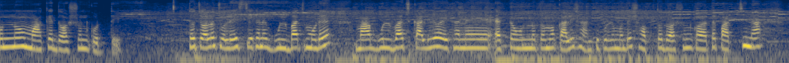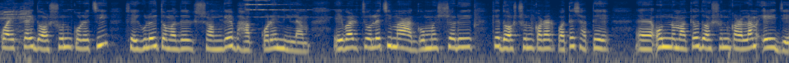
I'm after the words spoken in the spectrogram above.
অন্য মাকে দর্শন করতে। তো চলো চলে এসছি এখানে গুলবাজ মোড়ে। মা গুলবাজ কালীও এখানে একটা অন্যতম কালী। শান্তিপুরের মধ্যে সপ্ত দর্শন করাতে পারছি না। কয়েকটাই দর্শন করেছি, সেইগুলোই তোমাদের সঙ্গে ভাগ করে নিলাম। এবার চলেছি মা আগমেশ্বরীকে দর্শন করার পথে। সাথে অন্য মাকেও দর্শন করালাম। এই যে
